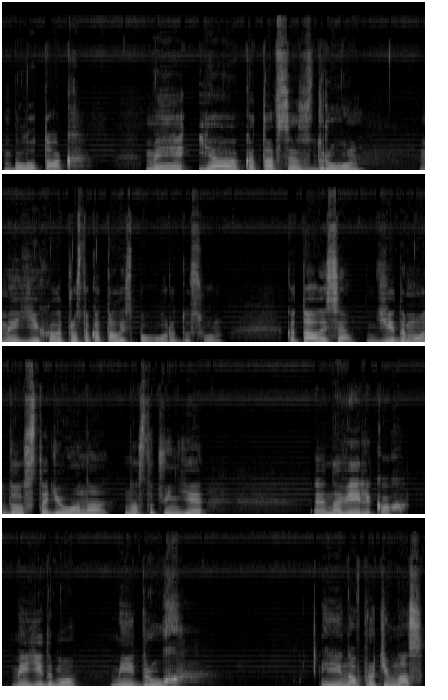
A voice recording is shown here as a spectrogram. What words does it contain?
Було так. Ми, я катався з другом. Ми їхали, просто катались по городу своєму. Каталися, їдемо до стадіона, у нас тут він є е, на великах. Ми їдемо, мій друг, і навпроти нас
